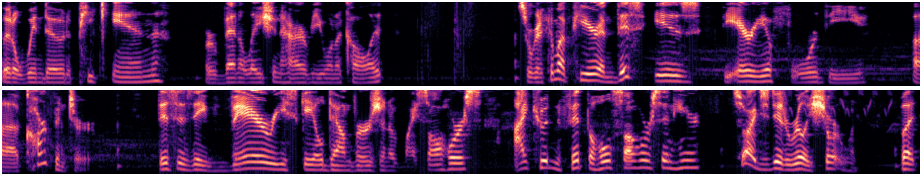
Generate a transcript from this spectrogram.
Little window to peek in, or ventilation, however you want to call it. So we're going to come up here, and this is the area for the uh, carpenter. This is a very scaled down version of my sawhorse. I couldn't fit the whole sawhorse in here, so I just did a really short one. But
